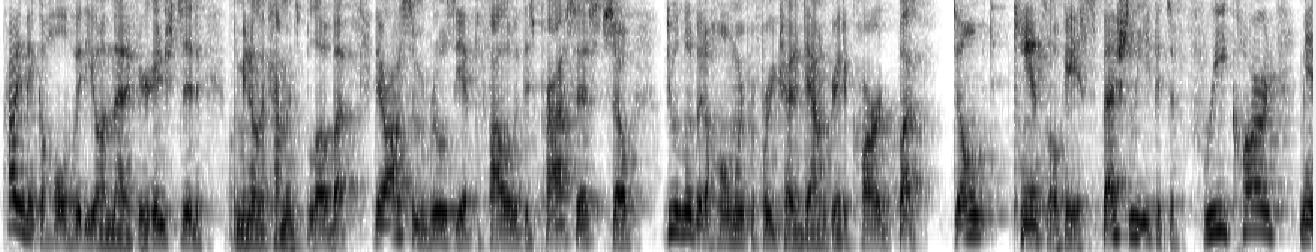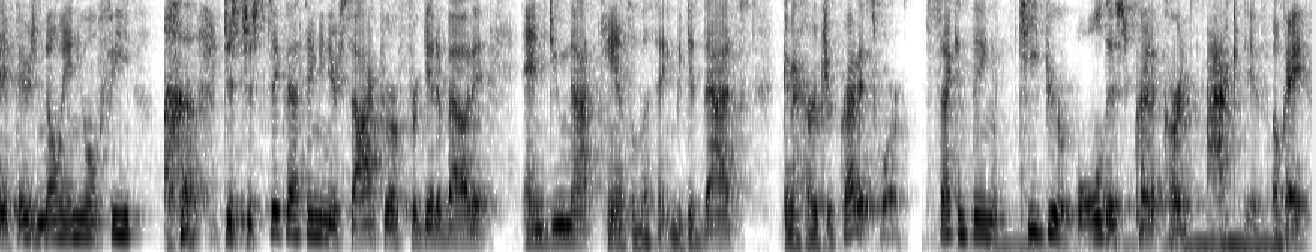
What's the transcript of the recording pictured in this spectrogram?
probably make a whole video on that if you're interested. Let me know in the comments below. But there are some rules you have to follow with this process. So do a little bit of homework before you try to downgrade a card. But don't cancel, okay? Especially if it's a free card. Man, if there's no annual fee, just, just stick that thing in your sock drawer, forget about it, and do not cancel the thing because that's gonna hurt your credit score. Second thing, keep your oldest credit card active, okay?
